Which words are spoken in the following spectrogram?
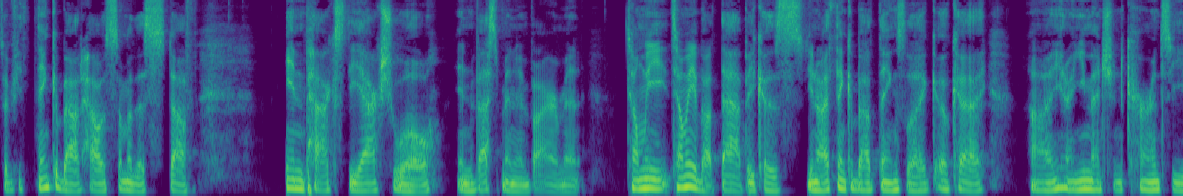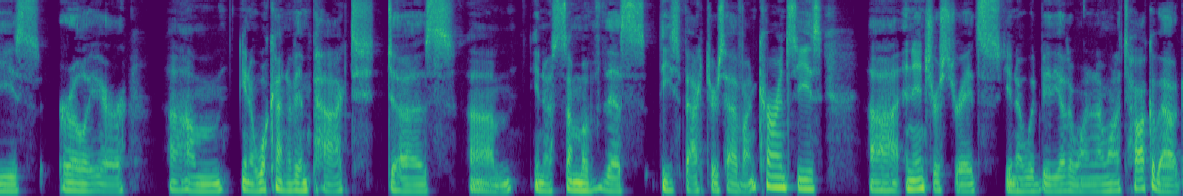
so if you think about how some of this stuff impacts the actual investment environment. Tell me, tell me about that because you know I think about things like okay, uh, you know you mentioned currencies earlier. Um, you know what kind of impact does um, you know some of this these factors have on currencies uh, and interest rates? You know would be the other one, and I want to talk about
